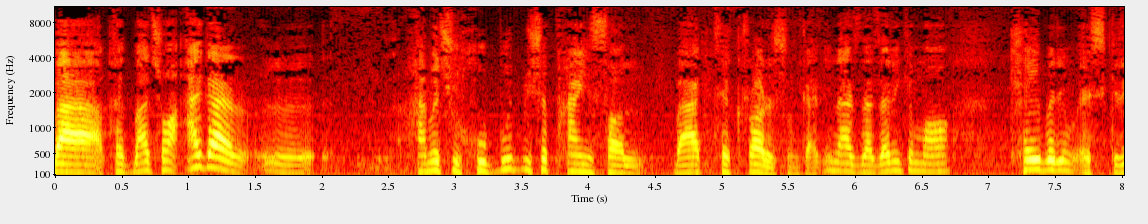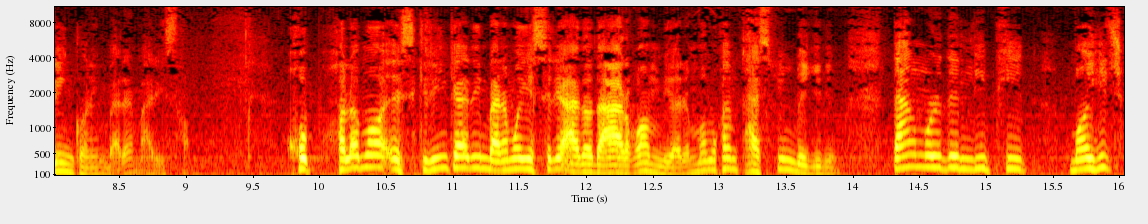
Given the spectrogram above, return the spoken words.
و خدمت شما اگر همه چی خوب بود میشه 5 سال بعد تکرارشون کرد. این از نظری که ما کی بریم screen کنیم برای مریض ها خب حالا ما screen کردیم برای ما یه سری اعداد ارقام میاریم ما می‌خوایم تصمیم بگیریم. در مورد لیپید ما هیچ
